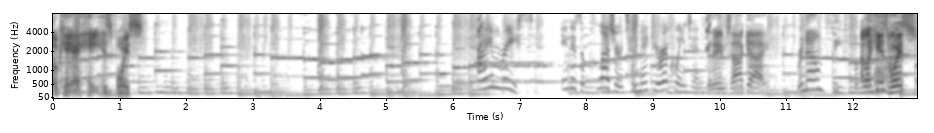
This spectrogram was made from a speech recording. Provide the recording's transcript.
Kevin that's me Okay, I hate his voice. I am Riesz. It is a pleasure to make your acquaintance. The name's Hawkeye renowned thief I like his voice.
